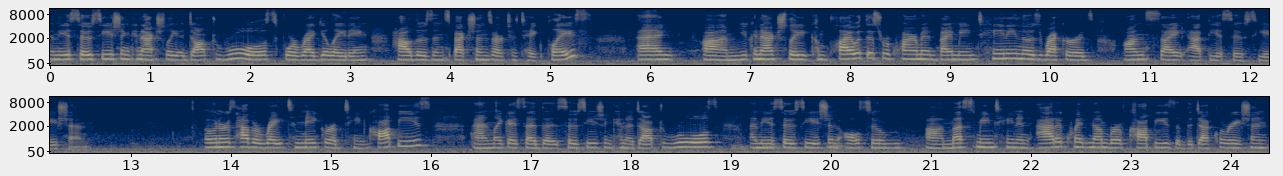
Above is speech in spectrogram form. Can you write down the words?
And the association can actually adopt rules for regulating how those inspections are to take place. And um, you can actually comply with this requirement by maintaining those records on site at the association. Owners have a right to make or obtain copies, and like I said, the association can adopt rules, and the association also uh, must maintain an adequate number of copies of the declaration,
